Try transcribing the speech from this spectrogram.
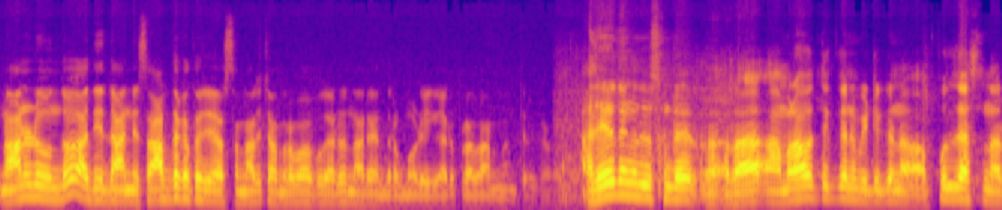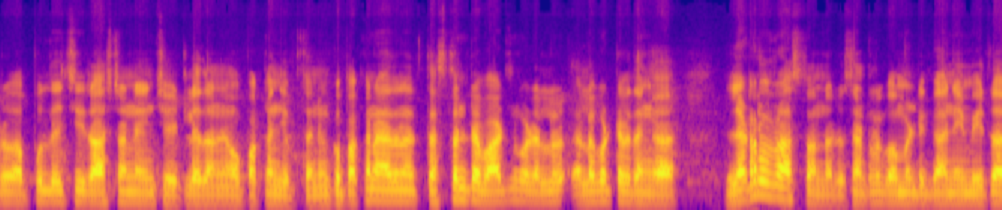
నానుడు ఉందో అది దాన్ని సార్థకత చేస్తున్నారు చంద్రబాబు గారు నరేంద్ర మోడీ గారు ప్రధానమంత్రి గారు. అదేవిధంగా చూసుకుంటే రా- అమరావతికి కానీ వీటికి కానీ అప్పులు తెస్తున్నారు. అప్పులు తెచ్చి రాష్ట్రాన్ని ఏం చేయట్లేదు అని ఒక పక్కన చెప్తాను. ఇంకో పక్కన ఏదైనా తెస్తుంటే వాటిని కూడా ఎల్ల ఎల్లగొట్టే విధంగా లెటర్లు రాస్తున్నారు సెంట్రల్ గవర్నమెంట్కి కానీ మిగతా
